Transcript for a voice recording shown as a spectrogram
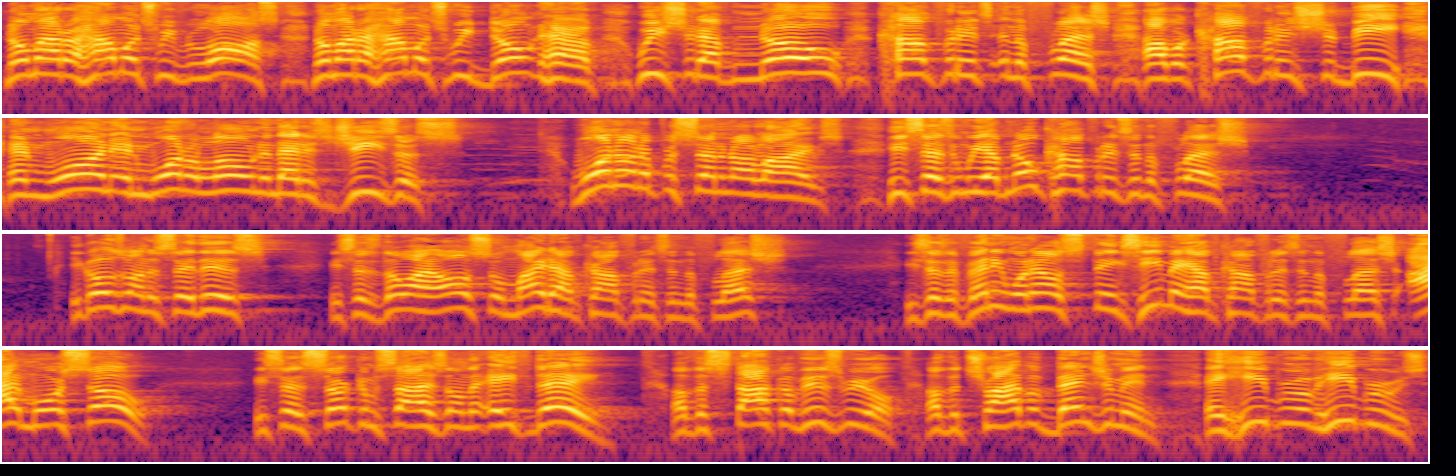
No matter how much we've lost, no matter how much we don't have, we should have no confidence in the flesh. Our confidence should be in one and one alone, and that is Jesus. 100% in our lives. He says, and we have no confidence in the flesh. He goes on to say this he says, Though I also might have confidence in the flesh, he says, If anyone else thinks he may have confidence in the flesh, I more so. He says, Circumcised on the eighth day of the stock of Israel, of the tribe of Benjamin, a Hebrew of Hebrews,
